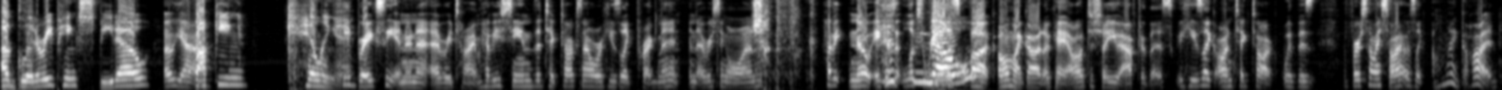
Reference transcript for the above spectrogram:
a glittery pink speedo, Oh yeah. fucking killing it. He breaks the internet every time. Have you seen the TikToks now where he's like pregnant in every single one? Shut the fuck. Have you? No, because it looks real as fuck. Oh my god. Okay, I'll have to show you after this. He's like on TikTok with this. The first time I saw it, I was like, oh my god.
